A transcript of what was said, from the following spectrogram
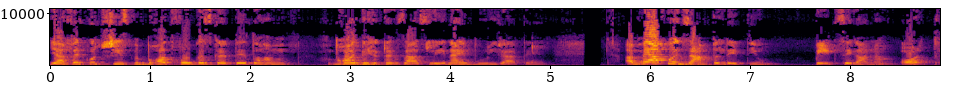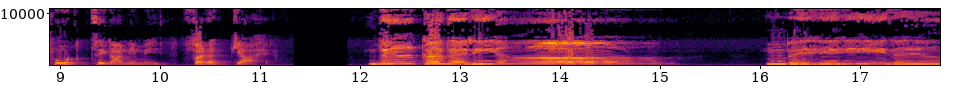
या फिर कुछ चीज़ पे बहुत फोकस करते हैं तो हम बहुत देर तक सांस लेना ही भूल जाते हैं। अब मैं आपको एग्ज़ाम्पल देती हूँ, पेट से गाना और थ्रोट से गाने में फ़र्क क्या है। दिल का दरिया बह ही गया।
